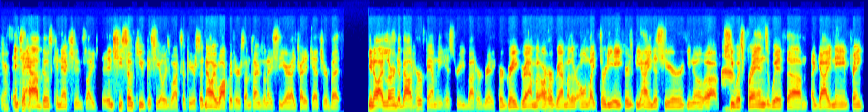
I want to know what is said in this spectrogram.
Yes. And to have those connections, like, and she's so cute because she always walks up here. So now I walk with her sometimes when I see her, I try to catch her. But you know, I learned about her family history, about her great her great grandma or her grandmother owned like 30 acres behind us here. You know, uh, she was friends with um, a guy named Frank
